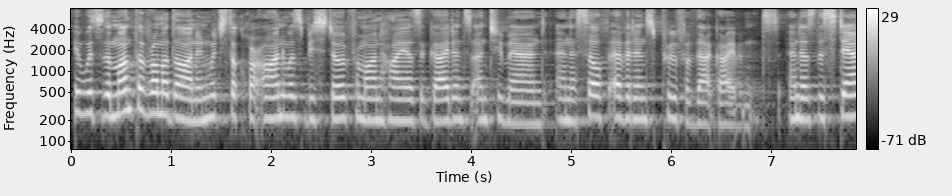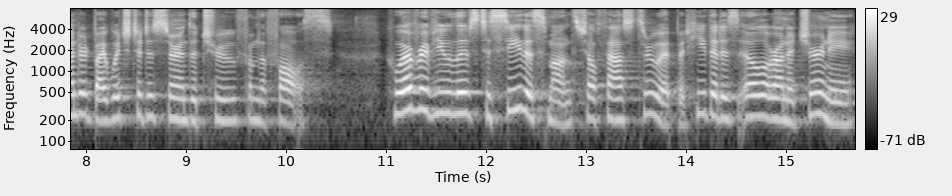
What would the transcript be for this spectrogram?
It was the month of Ramadan in which the Quran was bestowed from on high as a guidance unto man and a self evidence proof of that guidance, and as the standard by which to discern the true from the false. Whoever of you lives to see this month shall fast through it, but he that is ill or on a journey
